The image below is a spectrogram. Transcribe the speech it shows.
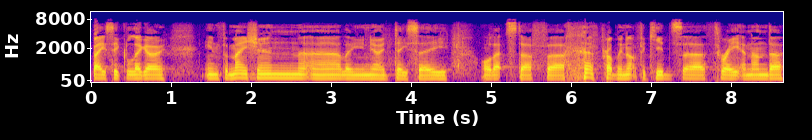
basic Lego information, uh, you know, DC, all that stuff. Uh, probably not for kids uh, three and under.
